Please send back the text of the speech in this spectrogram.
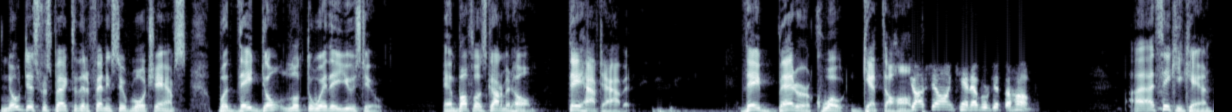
no disrespect to the defending Super Bowl champs, but they don't look the way they used to. And Buffalo's got them at home. They have to have it. They better, quote, get the hump. Josh Allen can't ever get the hump. I, I think he can.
